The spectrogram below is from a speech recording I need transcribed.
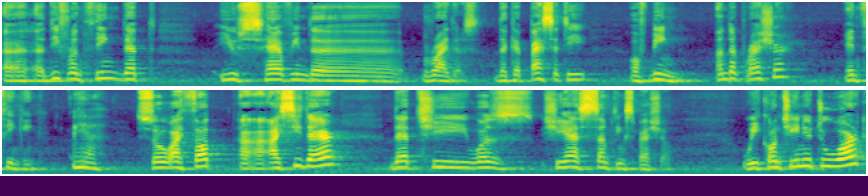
uh, a different thing that you have in the riders the capacity of being under pressure and thinking. Yeah. So I thought, I I see there that she was, she has something special. We continued to work,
